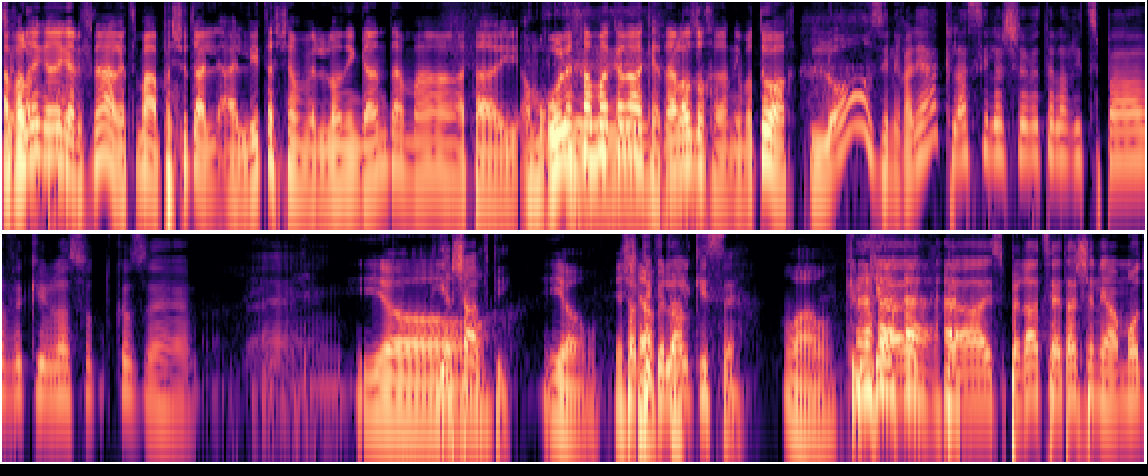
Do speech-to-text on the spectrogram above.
אבל רגע, רגע, לפני הארץ, מה, פשוט על- עלית שם ולא ניגנת? מה, אתה, אמרו לך מה קרה? כי אתה לא זוכר, אני בטוח. לא, זה נראה לי היה קלאסי לשבת על הרצפה וכאילו לעשות כזה... יואו. ישבתי, יואו, ישבתי ישבת. ולא על כיסא. וואו. כאילו, כי האספירציה הייתה שאני אעמוד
